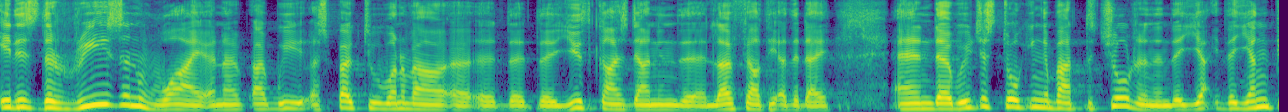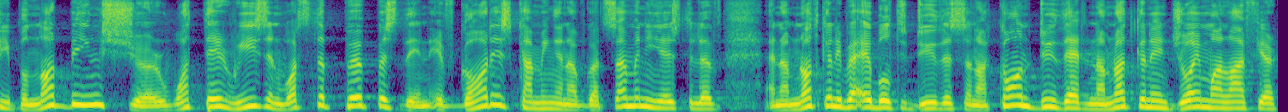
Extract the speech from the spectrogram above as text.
It is the reason why, and I, I we I spoke to one of our uh, uh, the, the youth guys down in the Lowveld the other day, and uh, we were just talking about the children and the the young people not being sure what their reason, what's the purpose then. If God is coming and I've got so many years to live, and I'm not going to be able to do this, and I can't do that, and I'm not going to enjoy my life here,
